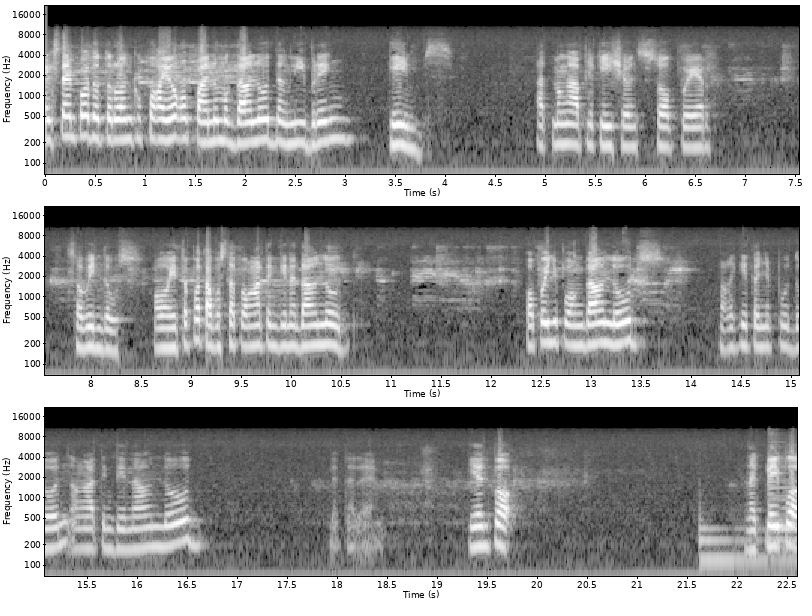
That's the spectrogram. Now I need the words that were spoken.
Next time po, tuturuan ko po kayo kung paano mag-download ng libreng games at mga applications, software sa Windows. O, ito po, tapos na po ang ating gina-download. Open nyo po ang downloads. Makikita nyo po doon ang ating din-download. Letter M. Yan po. Nag-play po.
